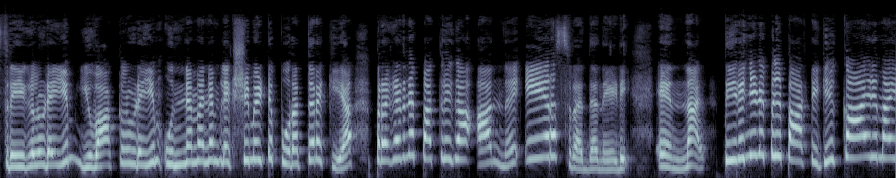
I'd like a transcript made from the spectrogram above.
സ്ത്രീകളുടെയും യുവാക്കളുടെയും ഉന്നമനം ലക്ഷ്യമിട്ട് പുറത്തിറക്കിയ പ്രകടന പത്രിക അന്ന് ഏറെ ശ്രദ്ധ നേടി. എന്നാൽ തിരഞ്ഞെടുപ്പിൽ പാർട്ടിക്ക് കാര്യമായ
